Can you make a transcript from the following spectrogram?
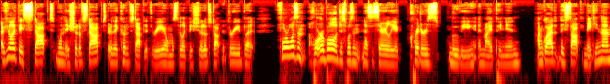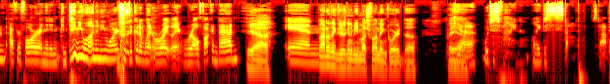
I feel like they stopped when they should have stopped, or they could have stopped at three. I almost feel like they should have stopped at three, but four wasn't horrible. It just wasn't necessarily a critters movie in my opinion. I'm glad that they stopped making them after four and they didn't continue on anymore because it could have went right like real fucking bad. Yeah. And Well, I don't think there's going to be much funding for it though. But yeah. yeah. which is fine. Like, just stop, stop.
